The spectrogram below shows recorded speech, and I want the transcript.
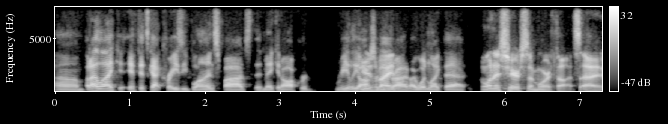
Um, but I like it. If it's got crazy blind spots that make it awkward, really Here's awkward my- to drive, I wouldn't like that. I want to share some more thoughts. Uh,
